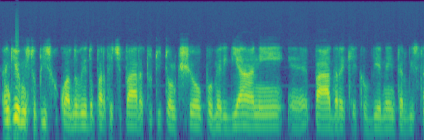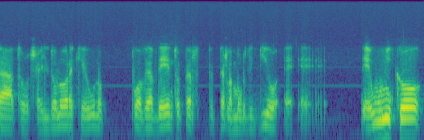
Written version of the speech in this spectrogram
Anch'io mi stupisco quando vedo partecipare a tutti i talk show pomeridiani, eh, padre che viene intervistato, cioè il dolore che uno può avere dentro, per, per, per l'amor di Dio, è, è, è unico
